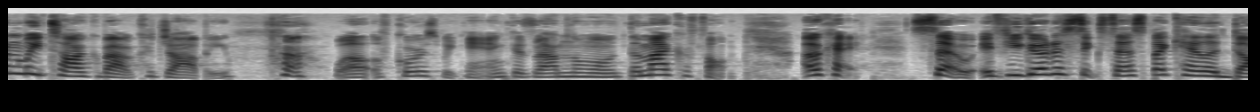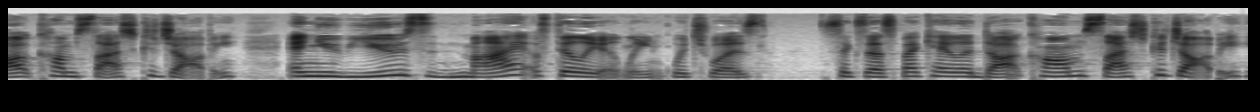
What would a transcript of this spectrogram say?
Can we talk about Kajabi? well, of course we can because I'm the one with the microphone. Okay, so if you go to successbykayla.com slash Kajabi and you use my affiliate link, which was successbykayla.com slash Kajabi,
